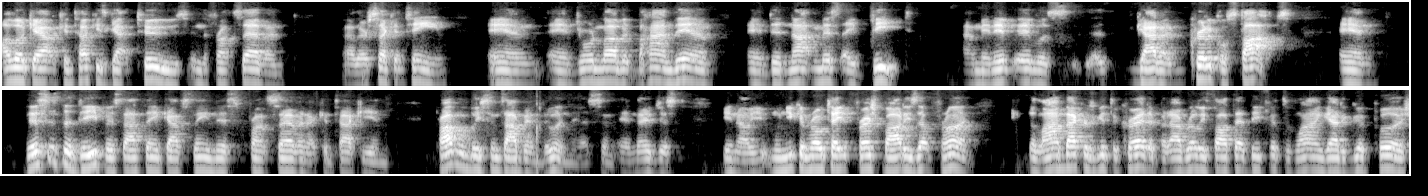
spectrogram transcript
I look out, Kentucky's got twos in the front seven, uh, their second team, and and Jordan Lovett behind them, and did not miss a beat. I mean, it, it was uh, got a critical stops and this is the deepest I think I've seen this front seven at Kentucky, and probably since I've been doing this. And, and they just, you know, you, when you can rotate fresh bodies up front, the linebackers get the credit. But I really thought that defensive line got a good push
